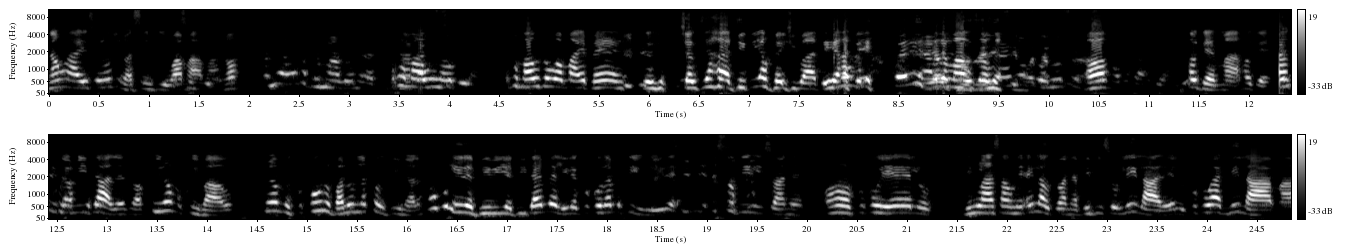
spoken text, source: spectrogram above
နောက်ဟာရေးဆိုလို့ရှိရင်တော့အဆင်ပြေသွားမှာပါနော်အ များဆုံးပထမဆုံးကဒီပထမဦးဆုံးပထမဦးဆုံးကမှပဲယောက်ျားဒီတယောက်ပဲယူပါသေးရပဲပွဲနေပထမဦးဆုံးဟောဟုတ်တယ်မဟုတ်တယ်ခွေမိကြလဲဆိုတော့ခွေတော့မခွေပါဘူးခွေတော့ကိုကိုလို့ဘာလို့လက်ခုပ်တီးနေလဲဟုတ်ဘူးလေတဲ့ဘီဘီရဲ့ဒီတိုင်းပဲလေတဲ့ကိုကိုလည်းမသိဘူးလေတဲ့စွတ်ပြီးပြီဆိုတာနဲ့အော်ကိုကိုရဲ့လို့မင်္ဂလာဆောင်နေအဲ့လောက်သွားနေဘီဘီဆိုလေ့လာတယ်လို့ကိုကိုကလေ့လာမှာ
